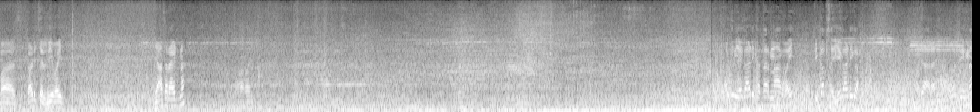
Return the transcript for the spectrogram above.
बस गाड़ी चल रही है भाई। यहाँ से राइट ना? हाँ राइट अगर ये गाड़ी खतरनाक भाई। पिकअप सही है गाड़ी का। मज़ा आ रहा है। और देखना।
